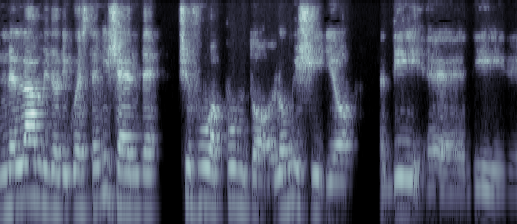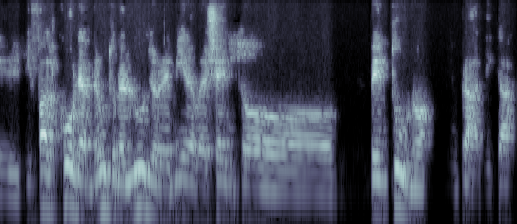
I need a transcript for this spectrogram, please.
nell'ambito di queste vicende ci fu appunto l'omicidio di, eh, di, di Falcone avvenuto nel luglio del 1921 in pratica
